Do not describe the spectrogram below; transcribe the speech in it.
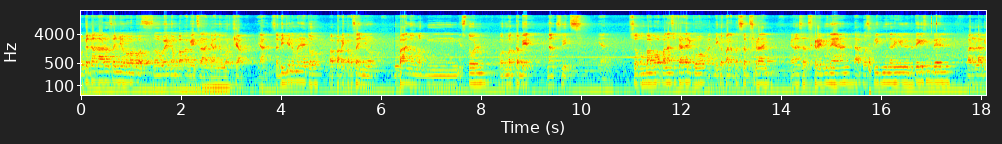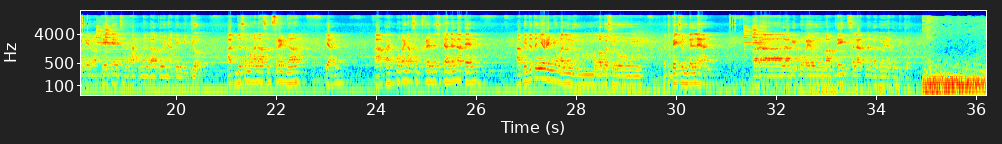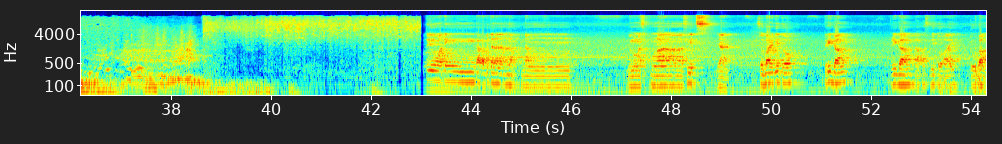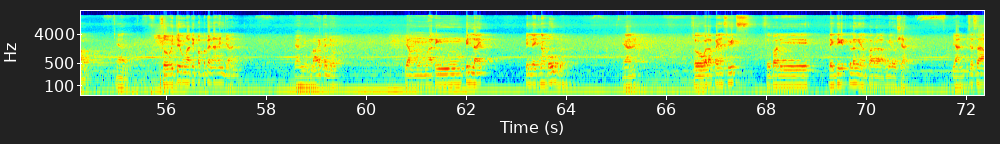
Magandang araw sa inyo mga boss. So welcome back again sa Jano Workshop. Yan. Sa video naman na ito, papakita ko sa inyo kung paano mag-install or magkabit ng switch. Yan. So kung bago ka pa lang sa channel ko at di ka pa napag-subscribe, yan, subscribe mo na yan. Tapos click mo na rin yung notification bell para lagi kayong updated sa lahat ng gagawin nating video. At doon sa mga nakasubscribe na, yan, ah, kahit po kayo nakasubscribe na sa channel natin, Ah, pindutin nyo rin yung ano, yung mga boss yung notification bell na yan para lagi po kayong ma-update sa lahat ng gagawin natin video. Ito yung ating kakabitan na ng ano, ng ng mga mga switch. Yan. So bali dito, 3 gang, 3 gang, tapos dito ay 2 gang. Yan. So ito yung ating papaganahin dyan. Yan yung makita nyo. Yung ating pin light. Pin light ng Cove. Yan. So wala pa yung switch. So bali, dagdikit ko lang yan para umilaw siya. Yan. Isa sa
